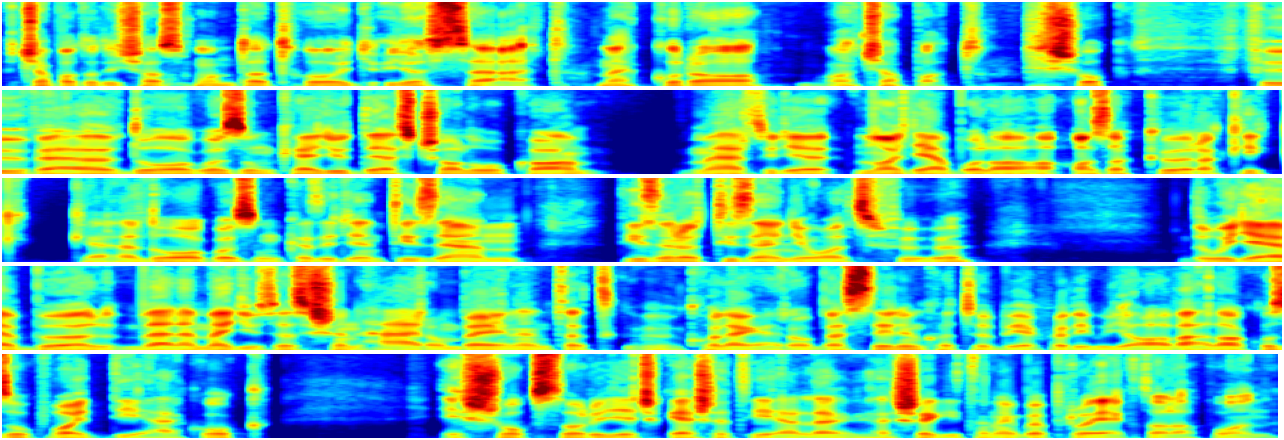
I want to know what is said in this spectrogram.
a csapatod is azt mondtad, hogy, hogy összeállt. Mekkora a csapat? Sok fővel dolgozunk együtt, de ez csalóka, mert ugye nagyjából az a kör, akikkel dolgozunk, ez egy ilyen 15-18 fő, de ugye ebből velem együtt összesen három bejelentett kollégáról beszélünk, a többiek pedig ugye alvállalkozók vagy diákok, és sokszor ugye csak eseti jelleggel segítenek be projekt alapon.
